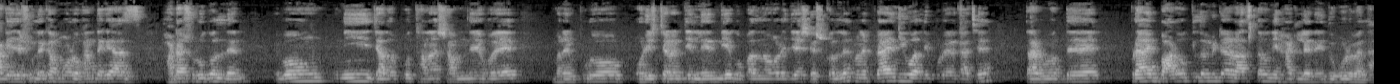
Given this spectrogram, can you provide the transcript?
আগে যে সুলেখা মোড়, ওখান থেকে আজ হাঁটা শুরু করলেন এবং উনি যাদবপুর থানার সামনে হয়ে মানে পুরো হরিশ চ্যাটার্জির লেন দিয়ে গোপালনগরে যে শেষ করলেন। মানে প্রায় নিউ আলিপুরের কাছে। তার মধ্যে প্রায় বারো কিলোমিটার রাস্তা উনি হাঁটলেন এই দুপুরবেলা।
